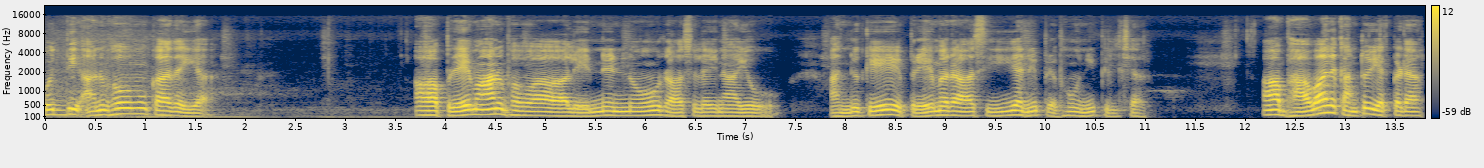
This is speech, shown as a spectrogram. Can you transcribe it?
కొద్ది అనుభవము కాదయ్యా ఆ ప్రేమానుభవాలు ఎన్నెన్నో రాసులైనాయో. అందుకే ప్రేమరాశి అని ప్రభువుని పిలిచారు. ఆ భావాలకు అంతు ఎక్కడా?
